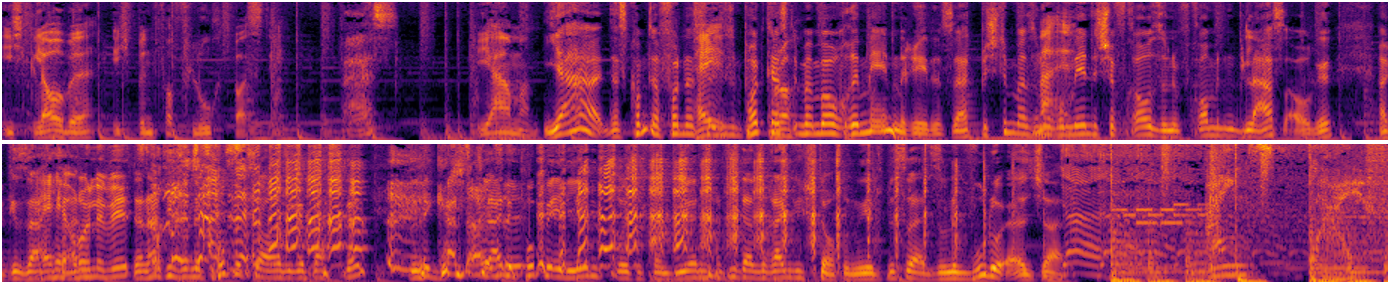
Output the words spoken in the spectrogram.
ich glaube, ich bin verflucht, Basti. Was? Ja, Mann. Ja, das kommt davon, dass Hey, du in diesem Podcast Bro. immer über Rumänen redest. Da hat bestimmt mal so eine Nein. rumänische Frau, so eine Frau mit einem Glasauge, hat gesagt, Hey, dann, ohne Witz. dann hat die so eine Puppe zu Hause gebastelt, so eine ganz kleine Puppe in Lebensgröße von dir und hat die da so reingestochen. Und jetzt bist du halt so eine Voodoo-Örja. 1 live.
